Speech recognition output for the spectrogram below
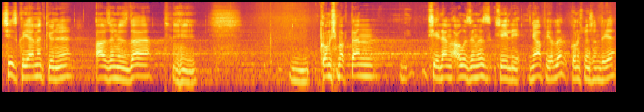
siz kıyamet günü ağzınızda konuşmaktan şeyden ağzınız şeyli ne yapıyorlar konuşmasın diye?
